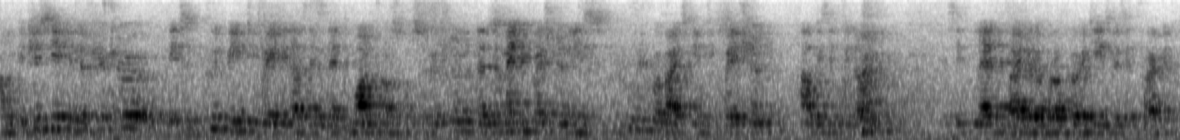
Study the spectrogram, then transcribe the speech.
Um, if you see it in the future, this could be integrated, as I said, one transport solution. Then the main question is who provides the integration? How is it done? Is it led by the local authorities? Is it privately?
